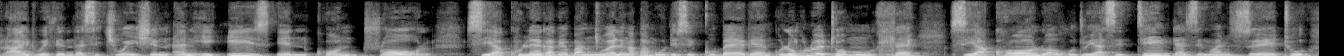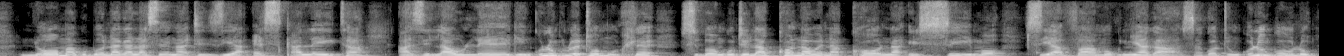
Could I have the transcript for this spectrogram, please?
right within the situation and He is in control. Siyakhuleka ke bangcwele ngaphambi kokuthi siqhubeke. uNkulunkulu wethu omuhle siyakholwa ukuthi uyasithinta ezimweni zethu noma kubonakala sengathi ziya escalator azilawuleki. uNkulunkulu wethu omuhle sibonga ukuthi la khona wena khona isimo siyavama ukunyakaza. Kodwa uNkulunkulu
